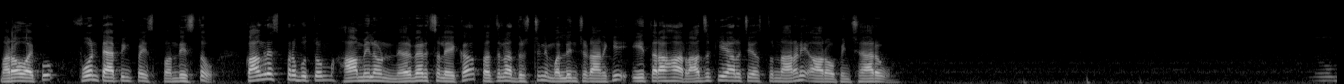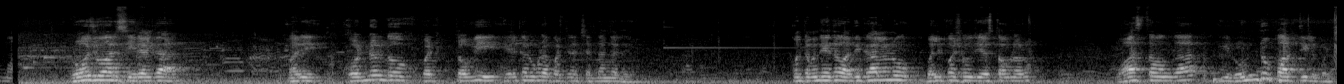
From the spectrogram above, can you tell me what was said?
మరోవైపు ఫోన్ ట్యాపింగ్పై స్పందిస్తూ కాంగ్రెస్ ప్రభుత్వం హామీలను నెరవేర్చలేక ప్రజల దృష్టిని మళ్ళించడానికి ఈ తరహా రాజకీయాలు చేస్తున్నారని ఆరోపించారు. రోజువారీ సీరియల్గా మరి కొండను తవ్వి ఎలుకను కూడా పట్టిన చందంగా లేదు. కొంతమంది ఏదో అధికారులను బలిపశువులు చేస్తూ ఉన్నారు. వాస్తవంగా ఈ రెండు పార్టీలు కూడా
